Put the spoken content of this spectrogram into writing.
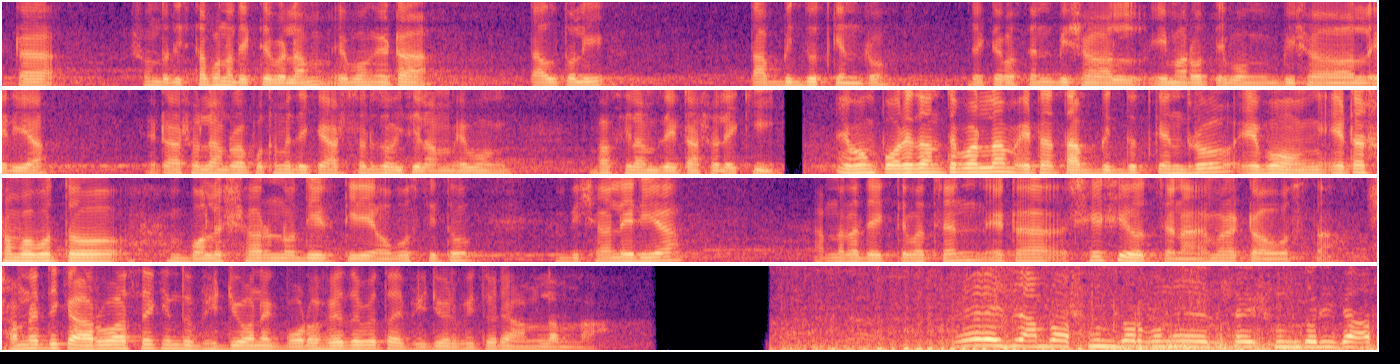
একটা সুন্দর স্থাপনা দেখতে পেলাম এবং এটা তালতলি তাপবিদ্যুৎ কেন্দ্র। দেখতে পাচ্ছেন, বিশাল ইমারত এবং বিশাল এরিয়া। এটা আসলে আমরা প্রথমে দেখে আশ্চর্য হয়েছিলাম এবং ভাবছিলাম যে এটা আসলে কি। এবং পরে জানতে পারলাম এটা তাপবিদ্যুৎ কেন্দ্র এবং এটা সম্ভবত বলেশ্বর নদীর তীরে অবস্থিত। বিশাল এরিয়া। আপনারা দেখতে পাচ্ছেন, এটা শেষই হচ্ছে না, এমন একটা অবস্থা। সামনের দিকে আরও আছে, কিন্তু ভিডিও অনেক বড় হয়ে যাবে, তাই ভিডিওর ভিতরে আনলাম না। এই যে আমরা সুন্দরবনের সেই সুন্দরী গাছ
